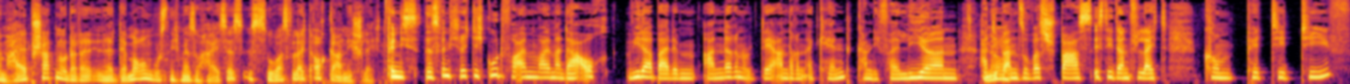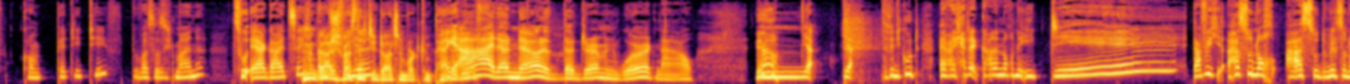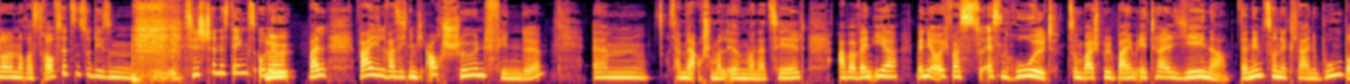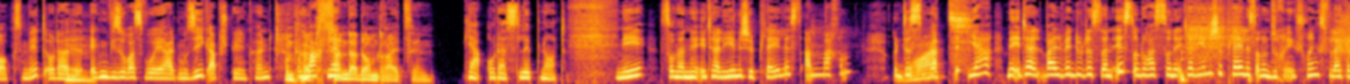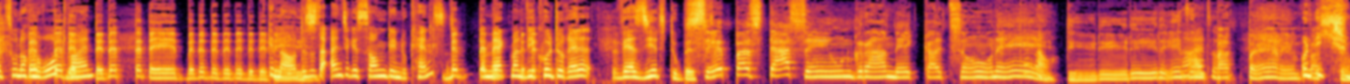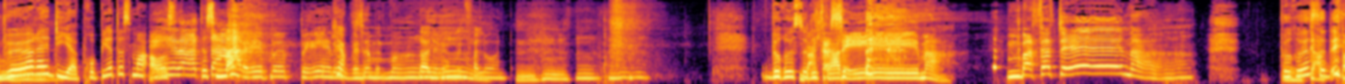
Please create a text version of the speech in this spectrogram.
im Halbschatten oder dann in der Dämmerung, wo es nicht mehr so heiß ist, ist sowas vielleicht auch gar nicht schlecht. Find ich, das finde ich richtig gut, vor allem, weil man da auch wieder bei dem anderen oder der anderen erkennt, kann die verlieren, hat Genau. die an sowas Spaß, ist die dann vielleicht kompetitiv? Kompetitiv? Du weißt, was ich meine? Zu ehrgeizig? Egal, ich weiß nicht die deutschen Wort competitive. I don't know the German word now. Ja. Mm, ja, ja, das finde ich gut. Aber ich hatte gerade noch eine Idee. Darf ich, hast du noch, hast du, willst du noch, noch was draufsetzen zu diesem äh, Tischtennis-Dings? Oder? Nö. Weil, weil, was ich nämlich auch schön finde, ähm, das haben wir auch schon mal irgendwann erzählt, aber wenn ihr, wenn ihr euch was zu essen holt, zum Beispiel beim Italiener, dann nehmt so eine kleine Boombox mit oder irgendwie sowas, wo ihr halt Musik abspielen könnt Mhm. Und, hört macht Thunderdome 13. ja, oder Slipknot. Nee, sondern eine italienische Playlist anmachen. Und das What? ja, eine Ital weil wenn du das dann isst und du hast so eine italienische Playlist und du trinkst vielleicht dazu noch einen Rotwein. Genau, das ist der einzige Song, den du kennst. Da merkt man, wie kulturell versiert du bist. Se bastasse un grande calzone. Genau. Also. Und ich schwöre dir, probiert das mal aus. Das macht. Ich hab ihn, Leute, wir haben verloren. Berührst du dich gerade? Bastasema. Bastasema. Berührst du dich?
